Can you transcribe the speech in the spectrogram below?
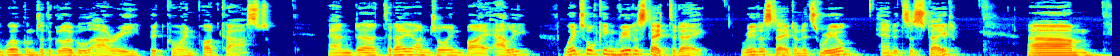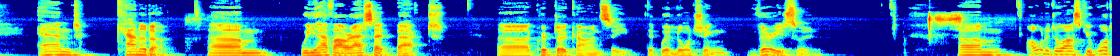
welcome to the Global RE Bitcoin podcast. And uh, today I'm joined by Ali. We're talking real estate today. Real estate, and it's real and it's a state. Um, and Canada. Um, we have our asset backed uh, cryptocurrency that we're launching very soon. Um, I wanted to ask you what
